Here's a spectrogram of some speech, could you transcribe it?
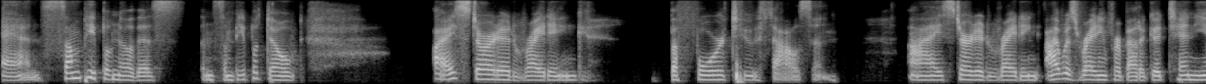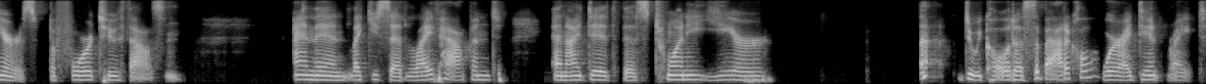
and some people know this and some people don't. I started writing before 2000. I started writing, I was writing for about a good 10 years before 2000. And then, like you said, life happened, and I did this 20 year, do we call it a sabbatical, where I didn't write.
